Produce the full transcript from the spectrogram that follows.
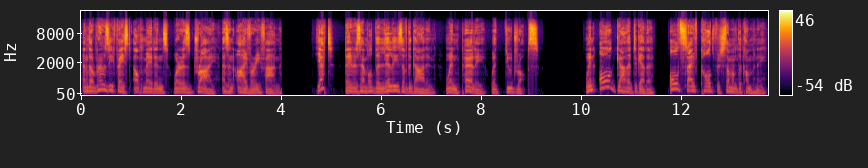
and the rosy faced elf maidens were as dry as an ivory fan. Yet they resembled the lilies of the garden when pearly with dewdrops. When all gathered together, old Styfe called for some of the company,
